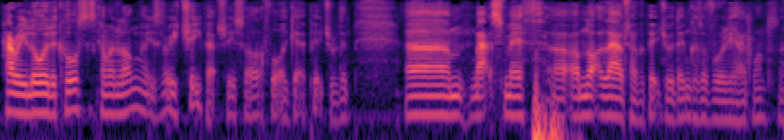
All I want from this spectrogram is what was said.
Harry Lloyd, of course, is coming along. He's very cheap actually, so I thought I'd get a picture of him. Um, Matt Smith, uh, I'm not allowed to have a picture with him because I've already had one. So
